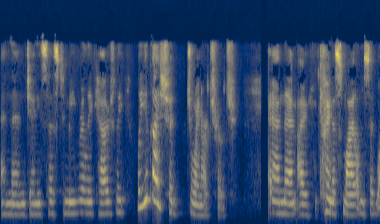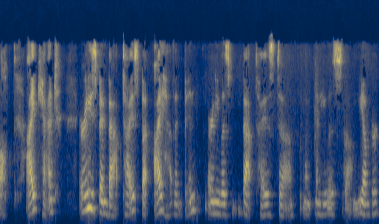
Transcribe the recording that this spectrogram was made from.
And then Jenny says to me really casually, Well, you guys should join our church. And then I kind of smiled and said, Well, I can't. Ernie's been baptized, but I haven't been. Ernie was baptized uh, when, when, he was um, younger.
